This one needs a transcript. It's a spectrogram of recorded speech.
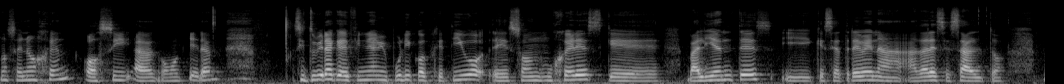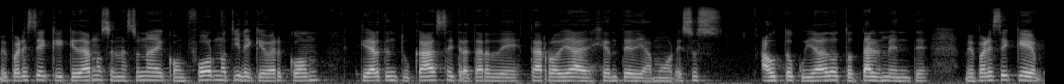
no se enojen, o sí, hagan como quieran. Si tuviera que definir a mi público objetivo, eh, son mujeres que valientes y que se atreven a, a dar ese salto. Me parece que quedarnos en la zona de confort no tiene que ver con quedarte en tu casa y tratar de estar rodeada de gente de amor. Eso es autocuidado totalmente. Me parece que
